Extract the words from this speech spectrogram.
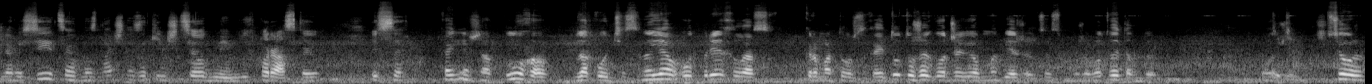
Для Росії це однозначно закінчиться одним, їх поразкою. І все. Конечно, плохо закончится. Но я вот приехала с Краматорска, и тут уже год живем, мы беженцы с мужем, вот в этом доме. Вот. Все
